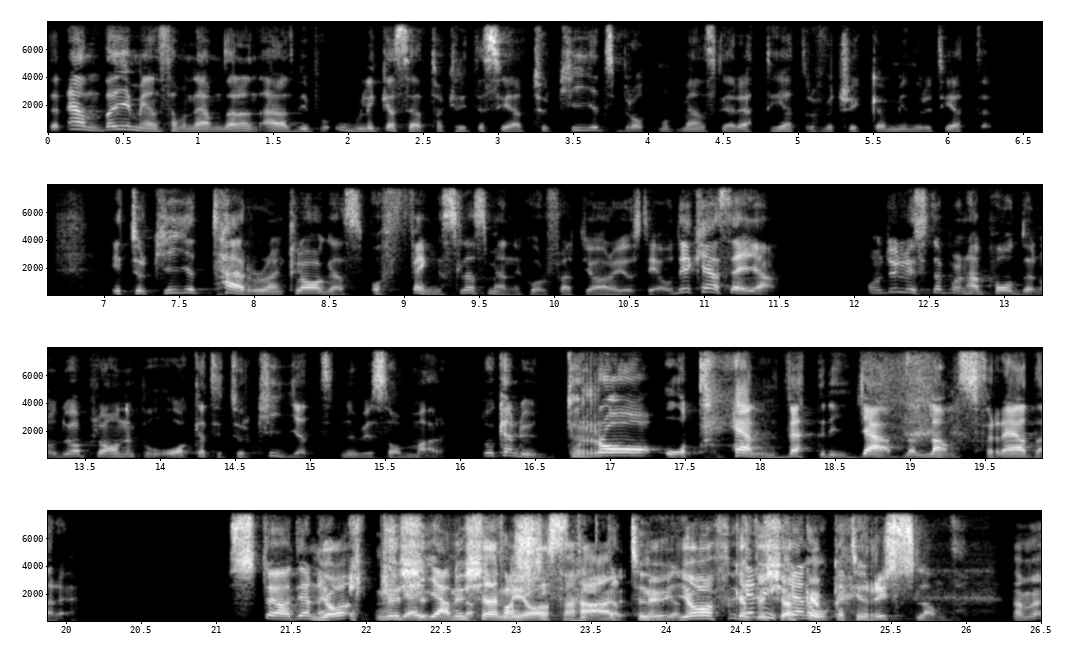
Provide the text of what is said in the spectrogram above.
Den enda gemensamma nämnaren är att vi på olika sätt har kritiserat Turkiets brott mot mänskliga rättigheter och förtryck av minoriteter. I Turkiet terroranklagas och fängslas människor för att göra just det. Och det kan jag säga. Om du lyssnar på den här podden och du har planer på att åka till Turkiet nu i sommar, då kan du dra åt helvete din jävla landsförrädare. Stödja den här Ja, äckliga jävla nu känner jag så här. Nu, jag Du ska kan lika gärna försöka... åka till Ryssland. Ja, men,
